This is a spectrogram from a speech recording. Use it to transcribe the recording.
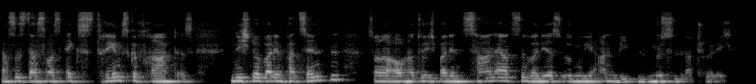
das ist das, was extremst gefragt ist. Nicht nur bei den Patienten, sondern auch natürlich bei den Zahnärzten, weil die das irgendwie anbieten müssen natürlich.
